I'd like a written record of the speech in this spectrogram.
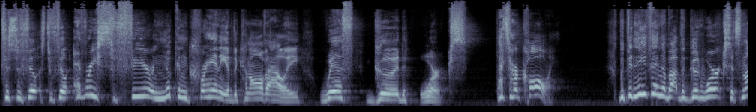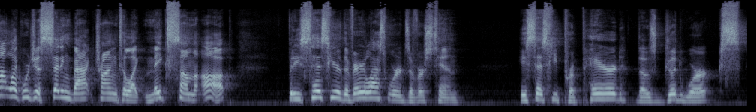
to fill, to fill every sphere, nook, and cranny of the Kanawha Valley with good works. That's our calling. But the neat thing about the good works, it's not like we're just sitting back trying to like make some up. But he says here the very last words of verse 10. He says he prepared those good works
